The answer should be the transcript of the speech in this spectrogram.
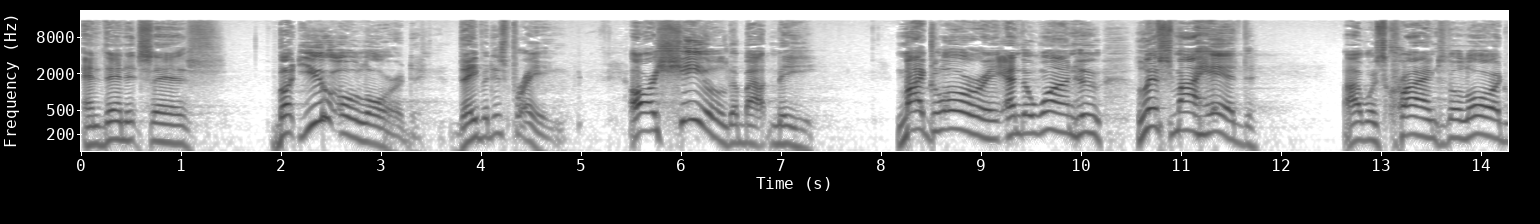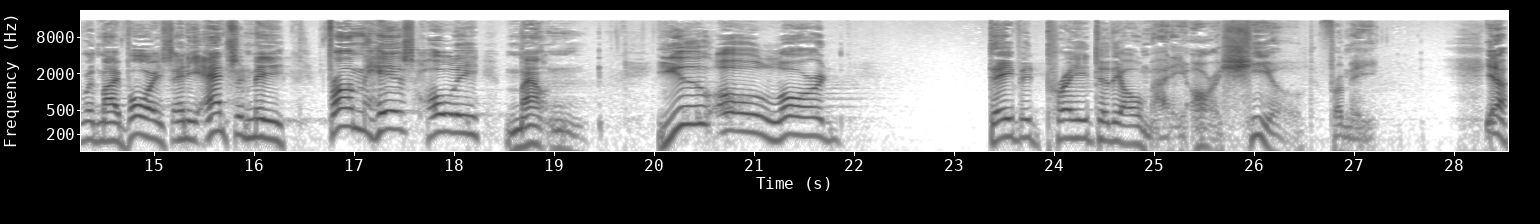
And then it says, But you, O Lord, David is praying, are a shield about me, my glory, and the one who lifts my head. I was crying to the Lord with my voice, and he answered me from his holy mountain. You, O Lord, David prayed to the Almighty, are a shield for me. You know,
